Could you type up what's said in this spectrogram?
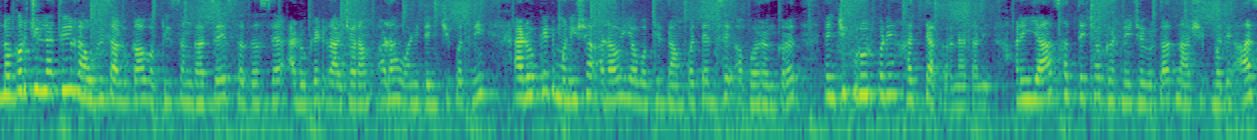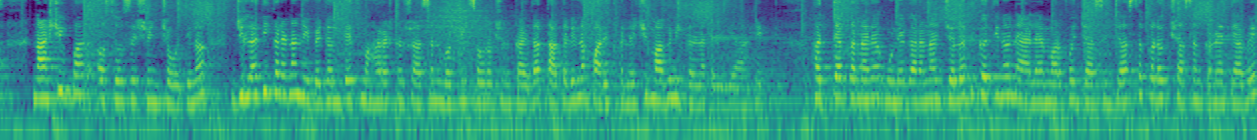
नगर जिल्ह्यातील राहुरी तालुका वकील संघाचे सदस्य ॲडव्होकेट राजाराम अडाव आणि त्यांची पत्नी ॲडव्होकेट मनीषा अडाव या वकील दाम्पत्यांचे अपहरण करत त्यांची क्रूरपणे हत्या करण्यात आली. आणि याच हत्येच्या घटनेच्या विरोधात नाशिकमध्ये आज नाशिक बार असोसिएशनच्या वतीनं जिल्हाधिकाऱ्यांना निवेदन देत महाराष्ट्र शासन वकील संरक्षण कायदा तातडीनं पारित करण्याची मागणी करण्यात आलेली आहे. हत्या करणाऱ्या गुन्हेगारांना जलद गतीनं न्यायालयामार्फत जास्तीत जास्त कडक शासन करण्यात यावे.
